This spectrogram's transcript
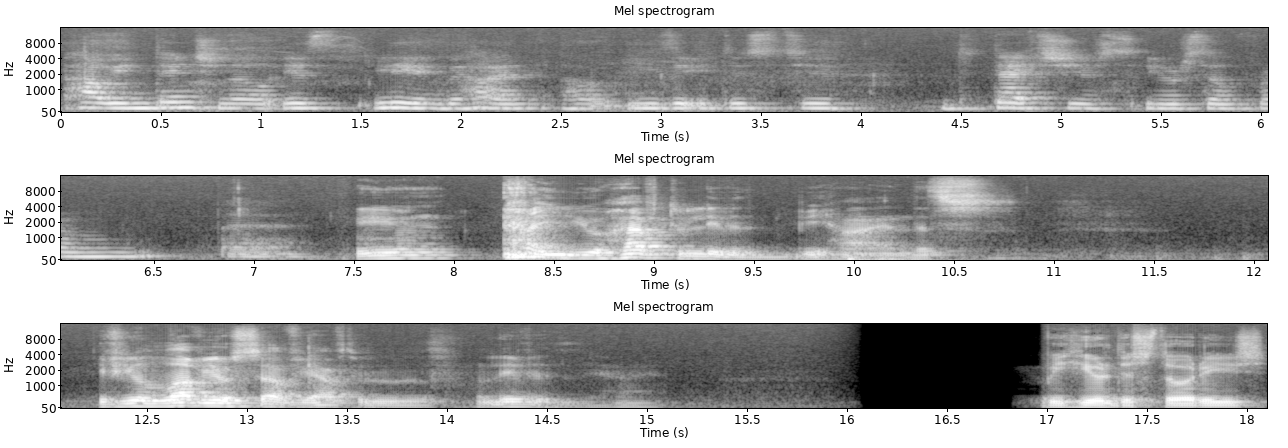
How intentional is leaving behind? How easy it is to detach yours- yourself from. Uh, you you have to leave it behind. That's if you love yourself, you have to leave it. We hear the stories,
